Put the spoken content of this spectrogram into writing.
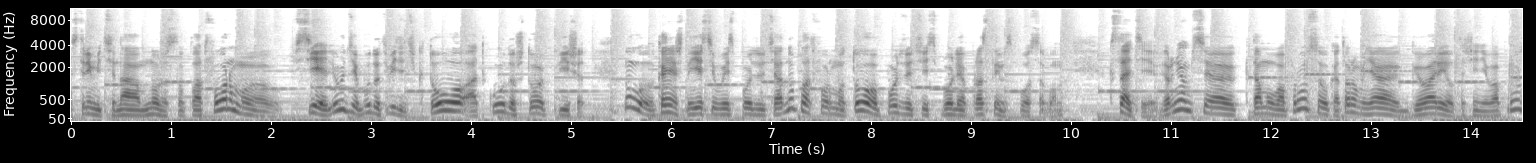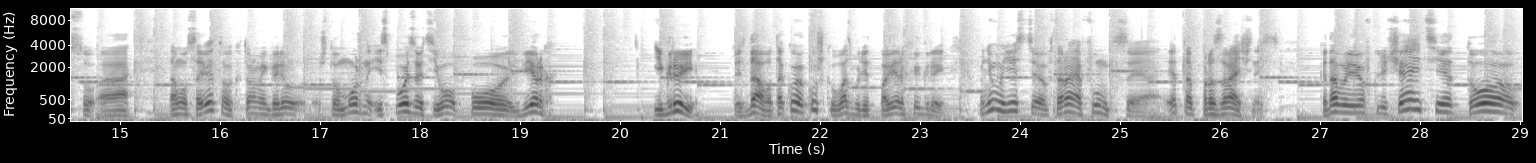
стримите на множество платформ, все люди будут видеть, кто, откуда, что пишет. Ну, конечно, если вы используете одну платформу, то пользуйтесь более простым способом. Кстати, вернемся к тому вопросу, о котором я говорил, точнее не вопросу, а тому совету, о котором я говорил, что можно использовать его поверх игры. То есть, да, вот такое окошко у вас будет поверх игры. У него есть э, вторая функция, это прозрачность. Когда вы ее включаете, то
